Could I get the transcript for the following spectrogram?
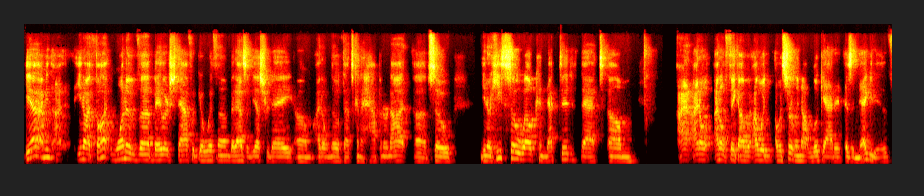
Yeah, I mean, I, you know, I thought one of uh, Baylor's staff would go with them, but as of yesterday, um, I don't know if that's going to happen or not. Uh, so, you know, he's so well connected that, um, I, I, don't I don't think I would I would I would certainly not look at it as a negative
